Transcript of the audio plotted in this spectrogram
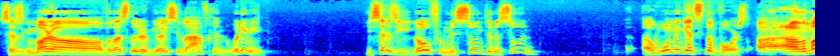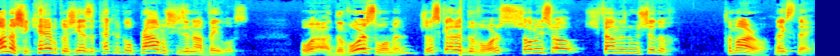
Says Gemara, What do you mean? He says he could go from Nisun to Nisun. A woman gets divorced. Uh, Alamana, she can't because she has a technical problem. She's in Avelos. But a divorced woman just got a divorce. Shalom Yisrael. She found a new shidduch tomorrow, next day.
